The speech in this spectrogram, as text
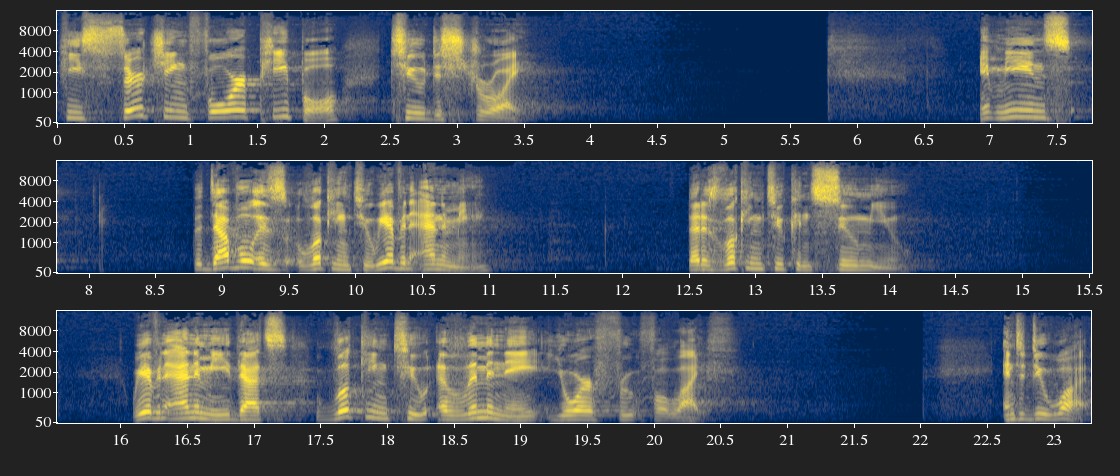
he's searching for people to destroy. It means the devil is looking to, we have an enemy that is looking to consume you. We have an enemy that's looking to eliminate your fruitful life. And to do what?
